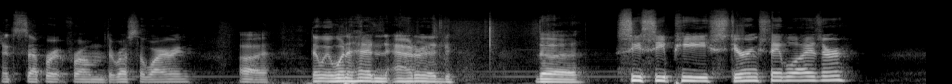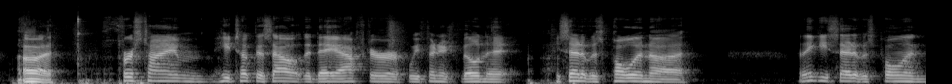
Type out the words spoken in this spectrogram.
it's separate from the rest of the wiring. Uh, then we went ahead and added the CCP steering stabilizer. Uh, first time he took this out the day after we finished building it, he said it was pulling, uh, I think he said it was pulling.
